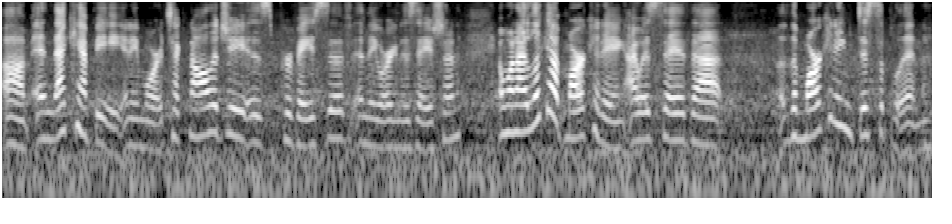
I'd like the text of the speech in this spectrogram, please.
Um, and that can't be anymore. Technology is pervasive in the organization. And when I look at marketing, I would say that the marketing discipline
